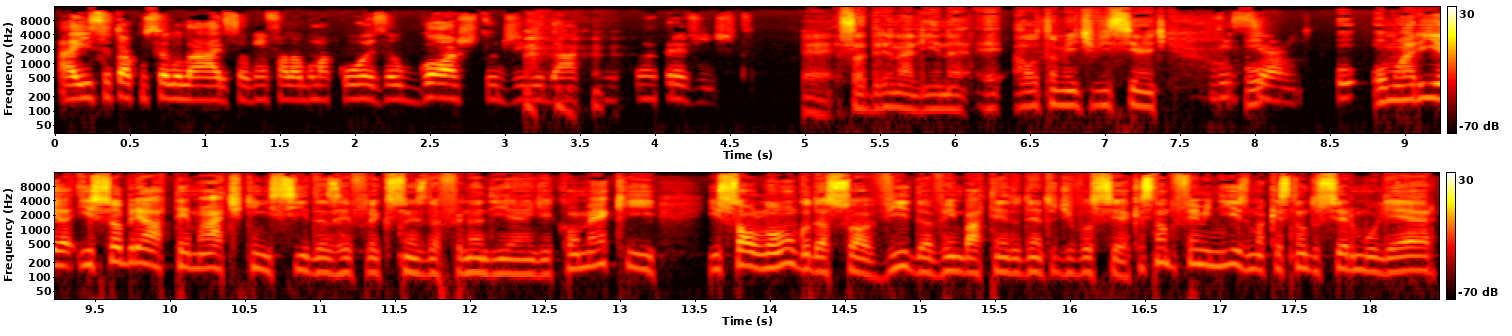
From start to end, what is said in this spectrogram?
Aí se toca um celular, se alguém fala alguma coisa, eu gosto de lidar com, com imprevisto. É, essa adrenalina é altamente viciante. Viciante. Ô, ô, Maria, e sobre a temática em si das reflexões da Fernanda Young, como é que isso ao longo da sua vida vem batendo dentro de você? A questão do feminismo, a questão do ser mulher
